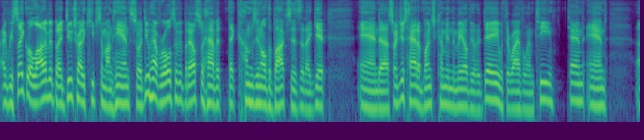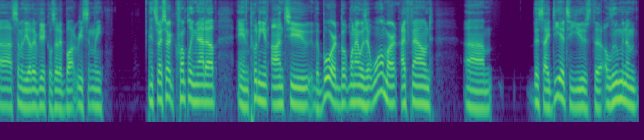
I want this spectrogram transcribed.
I recycle a lot of it, but I do try to keep some on hand. So I do have rolls of it, but I also have it that comes in all the boxes that I get. And uh, so I just had a bunch come in the mail the other day with the Rival MT10 and uh, some of the other vehicles that I've bought recently. And so I started crumpling that up and putting it onto the board. But when I was at Walmart, I found um, this idea to use the aluminum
